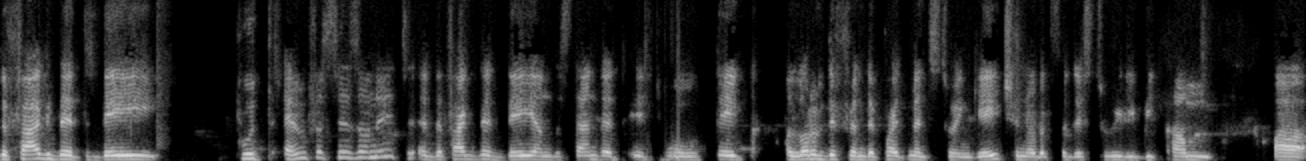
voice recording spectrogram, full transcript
The fact that they put emphasis on it and the fact that they understand that it will take a lot of different departments to engage in order for this to really become uh,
